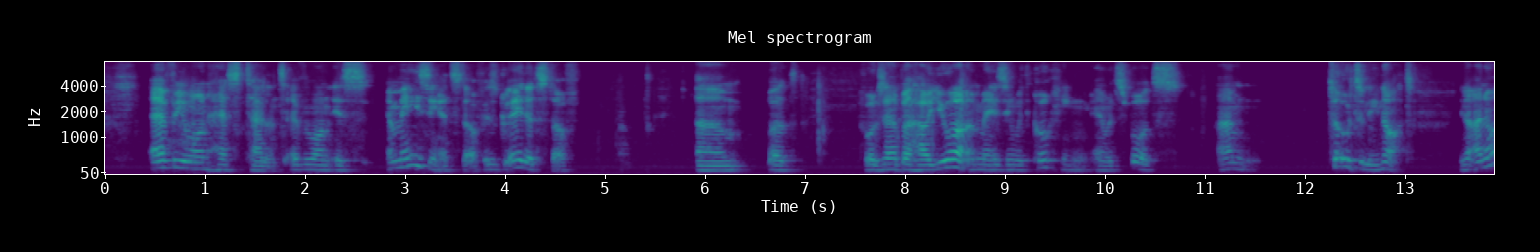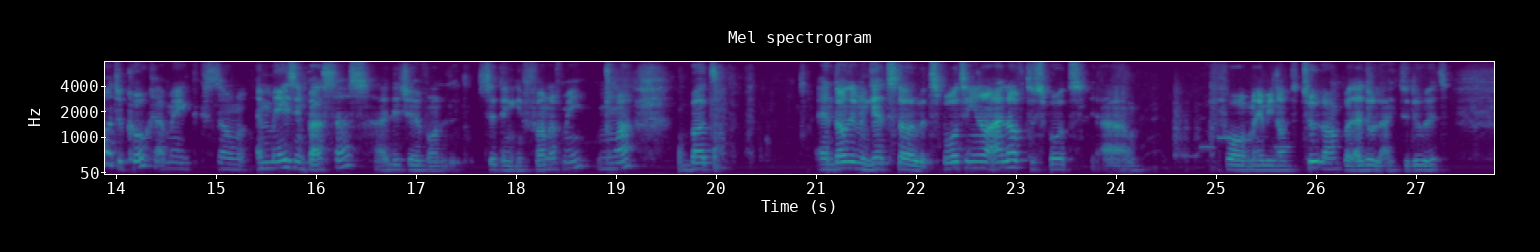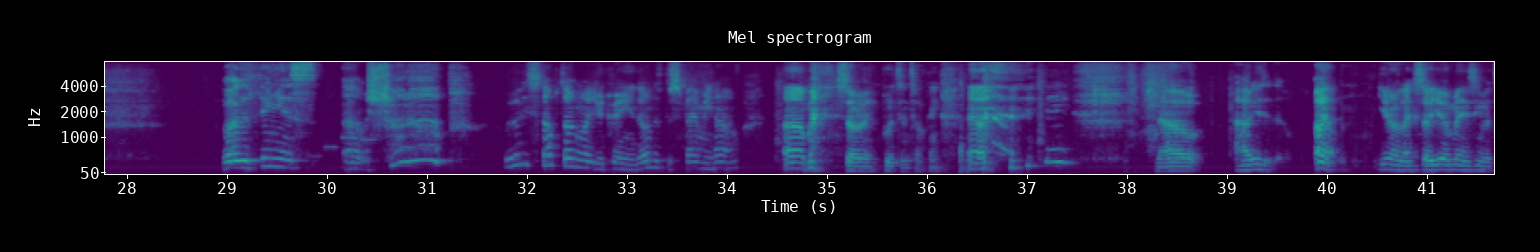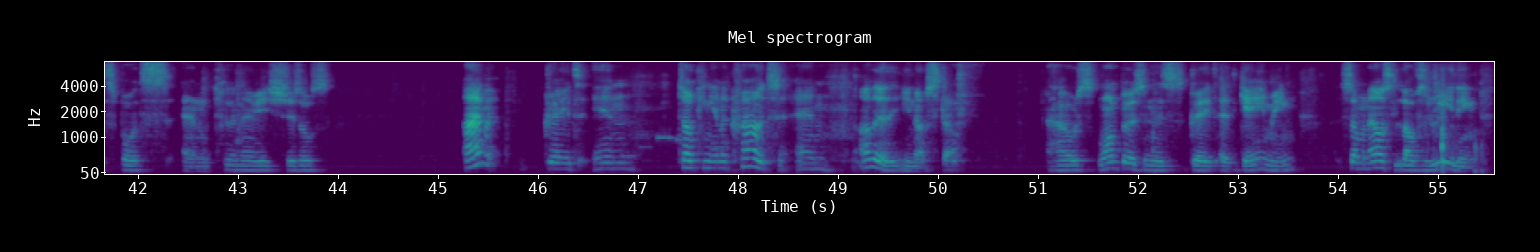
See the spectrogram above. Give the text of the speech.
Everyone has talents. Everyone is amazing at stuff. Is great at stuff. Um, but for example, how you are amazing with cooking and with sports, I'm totally not. You know, I know how to cook. I make some amazing pastas. I literally have one sitting in front of me. But and don't even get started with sporting. You know, I love to sport um, for maybe not too long, but I do like to do it. But the thing is, um, shut up! Really, stop talking about Ukraine. You don't have to spam me now. Um, sorry, Putin talking. Uh, now, how did? Oh yeah, you know, like so you're amazing with sports and culinary shizzles. I'm great in talking in a crowd and other, you know, stuff. How one person is great at gaming, someone else loves reading.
